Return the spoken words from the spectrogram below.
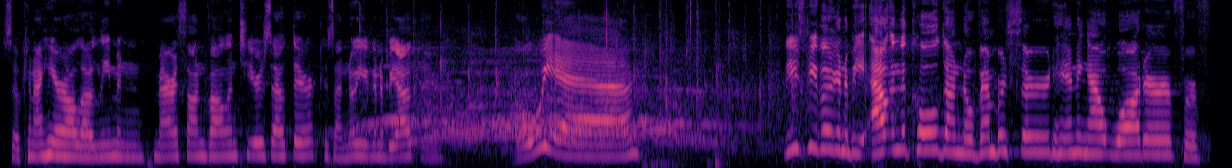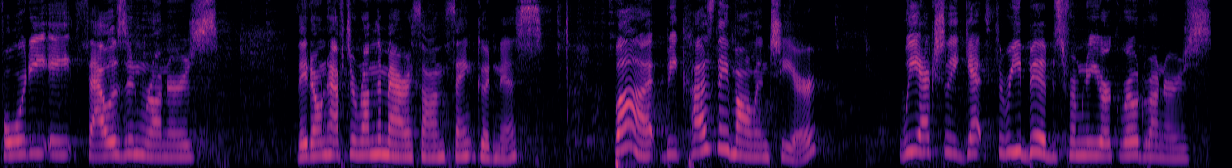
So, can I hear all our Lehman Marathon volunteers out there? Because I know you're going to be out there. Oh, yeah. These people are going to be out in the cold on November 3rd, handing out water for 48,000 runners. They don't have to run the marathon, thank goodness. But because they volunteer, we actually get three bibs from New York Roadrunners,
